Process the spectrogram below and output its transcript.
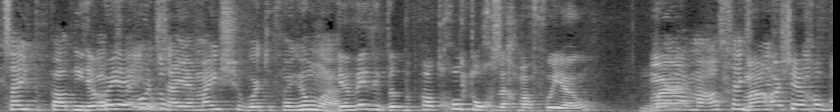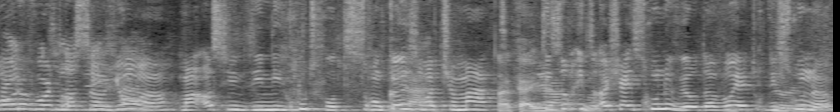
Zij bepaalt niet Ja, maar jij zij, wordt of toch- zij een meisje wordt of een jongen. Ja, weet ik, dat bepaalt God toch, zeg maar, voor jou. Maar, Ja, maar als zij zich maar als jij geboren wordt als zo'n jongen, maar als je die niet goed voelt, het is toch een keuze Ja. wat je maakt. Nou. Het is toch iets, als jij schoenen wil, dan wil jij toch die schoenen.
